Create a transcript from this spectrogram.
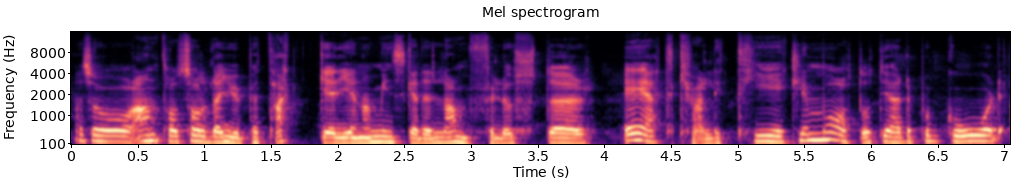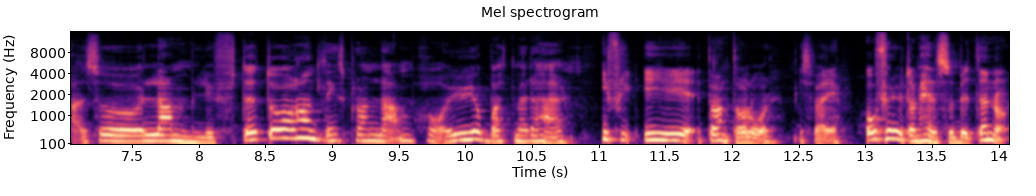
Alltså antal sålda djur per tacker genom minskade lammförluster, ätkvalitet, klimatåtgärder på gård, alltså lammlyftet och handlingsplan lamm har ju jobbat med det här i, i ett antal år i Sverige. Och förutom hälsobiten då.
